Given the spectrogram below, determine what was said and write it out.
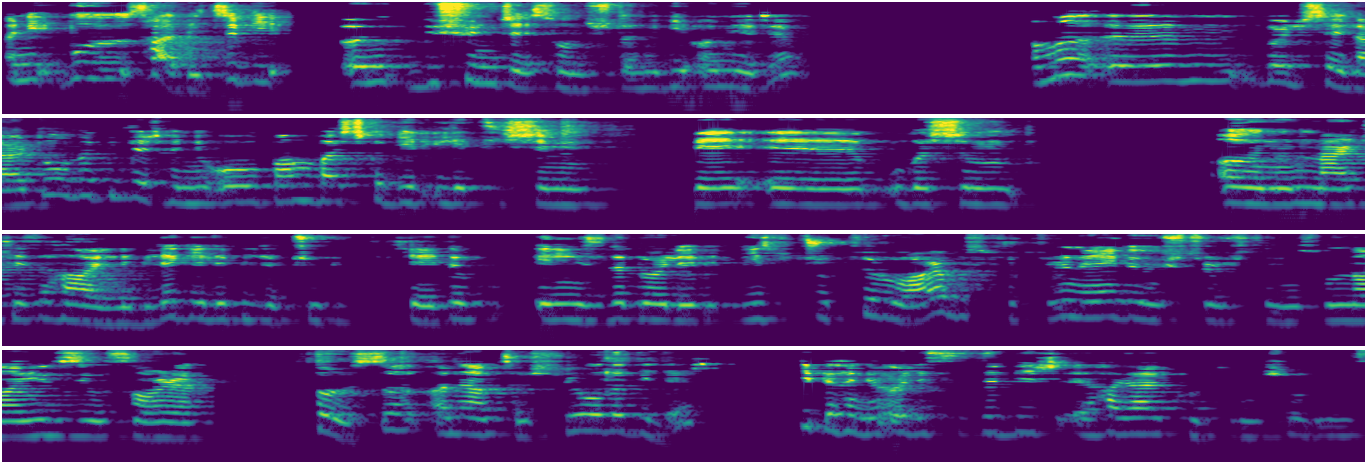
Hani bu sadece bir ön, düşünce sonuçta hani bir öneri. Ama e, böyle şeyler de olabilir. Hani o bambaşka bir iletişim ve e, ulaşım ağının merkezi haline bile gelebilir. Çünkü şeyde elinizde böyle bir strüktür var. Bu strüktürü neye dönüştürürsünüz bundan 100 yıl sonra sorusu önem taşıyor olabilir. Gibi hani öyle size bir e, hayal kurdurmuş oluyoruz.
